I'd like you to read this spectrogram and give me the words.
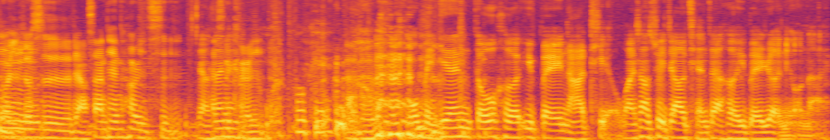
所以就是两三天喝一次，两三天可以。OK。我每天都喝一杯拿铁，晚上睡觉前再喝一杯热牛奶。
